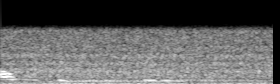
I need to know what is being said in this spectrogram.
algo que a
